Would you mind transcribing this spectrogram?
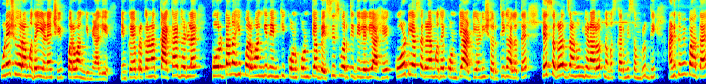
पुणे शहरामध्ये येण्याची परवानगी मिळाली आहे. नेमकं या प्रकरणात काय काय घडलंय? कोर्टानं ही परवानगी नेमकी कोणकोणत्या बेसिसवरती दिलेली आहे? कोर्ट या सगळ्यामध्ये कोणत्या अटी आणि शर्ती घालत आहे? हे सगळंच जाणून घेणार आहोत. नमस्कार मी समृद्धी. आणि तुम्ही पाहताय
